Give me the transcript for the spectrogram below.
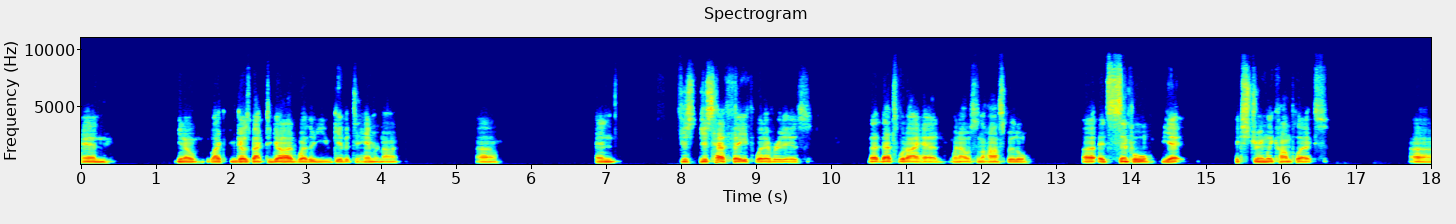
and you know, like it goes back to God whether you give it to Him or not. Uh, and just just have faith, whatever it is. That that's what I had when I was in the hospital. Uh, it's simple yet extremely complex. Uh,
